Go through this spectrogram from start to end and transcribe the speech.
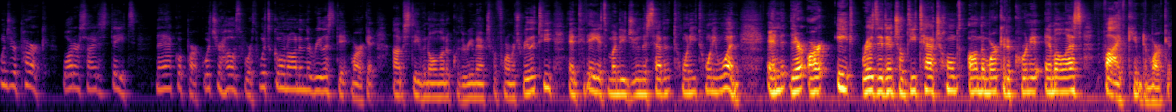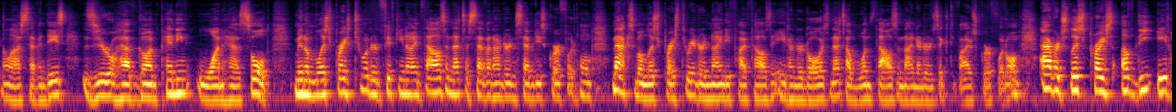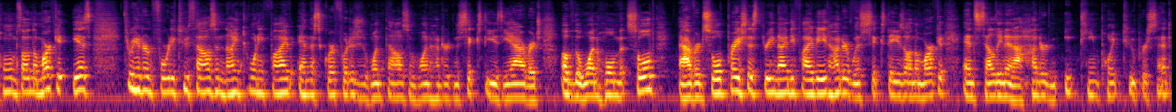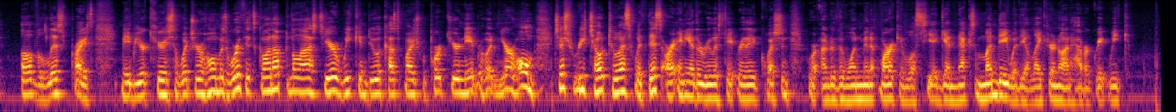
Windsor Park, Waterside Estates, Niakwa Park. What's your house worth? What's going on in the real estate market? I'm Stephen Olyniuk with Remax Performance Realty, and today is Monday, June the 7th, 2021. And there are eight residential detached homes on the market according to MLS. Five came to market in the last seven days. Zero have gone pending. One has sold. Minimum list price 259000 That's a 770 square foot home. Maximum list price $395,800, and that's a 1965 square foot home. Average list price of the eight homes on the market is 342000 1,925 and the square footage is 1,160 is the average of the one home that sold. Average sold price is 395,800 with six days on the market and selling at 118.2% of list price. Maybe you're curious of what your home is worth. It's gone up in the last year. We can do a customized report to your neighborhood and your home. Just reach out to us with this or any other real estate related question. We're under the one minute mark and we'll see you again next Monday, whether you like it or not. Have a great week.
